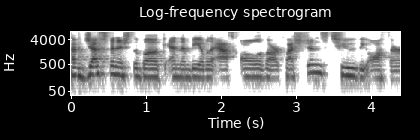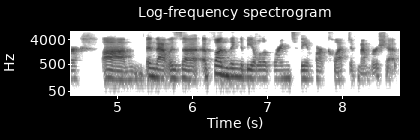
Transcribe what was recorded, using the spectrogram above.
have just finished the book and then be able to ask all of our questions to the author. Um, and that was a, a fun thing to be able to bring to the Embarc Collective membership.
